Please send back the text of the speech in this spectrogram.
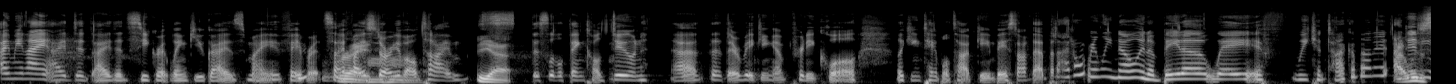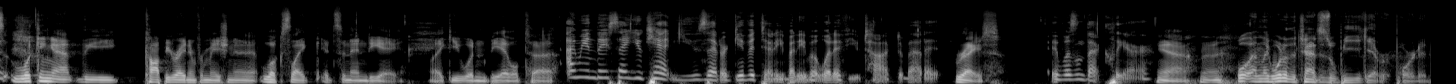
I mean, I, I did I did secret link you guys my favorite sci-fi Right. story of all time. Yeah. It's this little thing called Dune. Uh, that they're making a pretty cool looking tabletop game based off that, but I don't really know in a beta way if we can talk about it. I, I, was looking at the copyright information, and it looks like it's an NDA. Like you wouldn't be able to. I mean, they say you can't use it or give it to anybody, but what if you talked about it? Right. It wasn't that clear. Yeah. Uh, Well, and like, what are the chances we get reported?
